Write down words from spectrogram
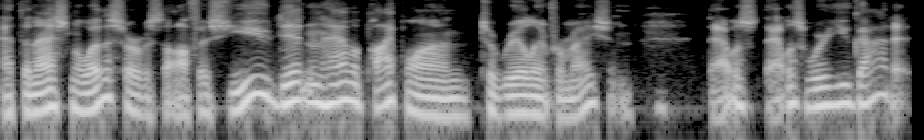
at the National Weather Service office, you didn't have a pipeline to real information. That was that was where you got it.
